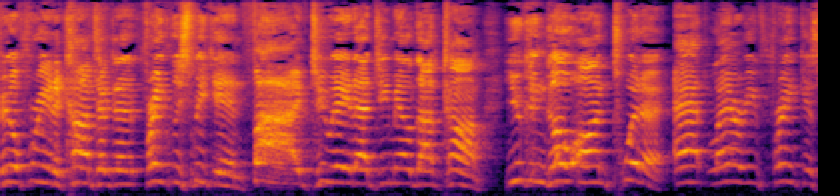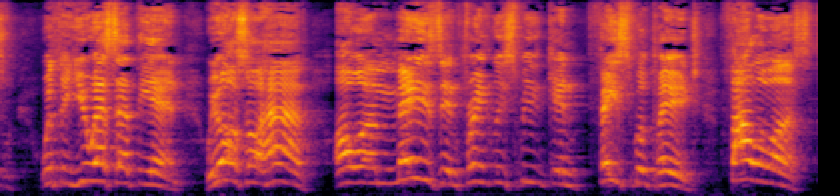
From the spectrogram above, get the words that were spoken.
feel free to contact us frankly speaking 528 at gmail.com you can go on twitter at larry frankus with the us at the end. We also have our amazing frankly speaking facebook page. Follow us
